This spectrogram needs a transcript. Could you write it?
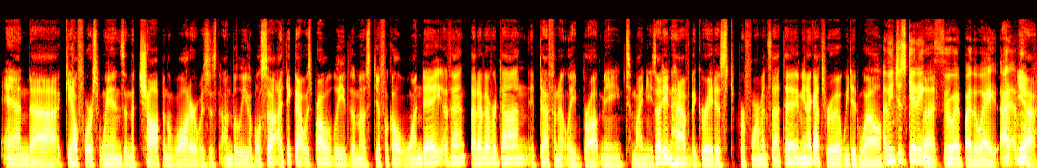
and uh, gale force winds, and the chop in the water was just unbelievable. So I think that was probably the most difficult one day event that I've ever done. It definitely brought me to my knees. I didn't have the greatest performance that day. I mean, I got through it. We did well. I mean, just getting but, through it. By the way, I, I mean, yeah.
